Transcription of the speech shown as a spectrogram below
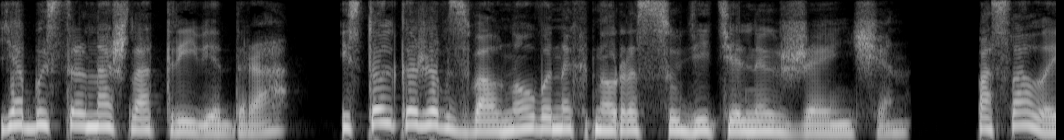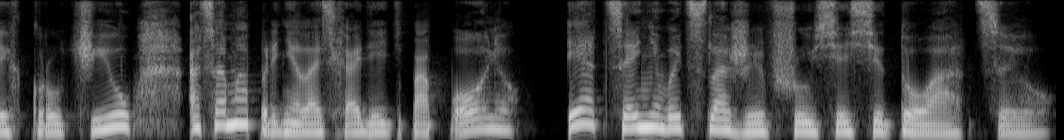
Я быстро нашла три ведра и столько же взволнованных, но рассудительных женщин. Послала их к ручью, а сама принялась ходить по полю и оценивать сложившуюся ситуацию.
